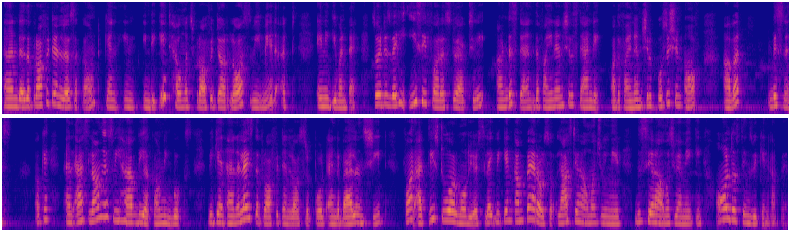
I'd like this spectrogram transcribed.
and the profit and loss account can in indicate how much profit or loss we made at any given time. So it is very easy for us to actually understand the financial standing or the financial position of our business. Okay, and as long as we have the accounting books, we can analyze the profit and loss report and the balance sheet for at least two or more years. Like we can compare also last year how much we made, this year how much we are making, all those things we can compare,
